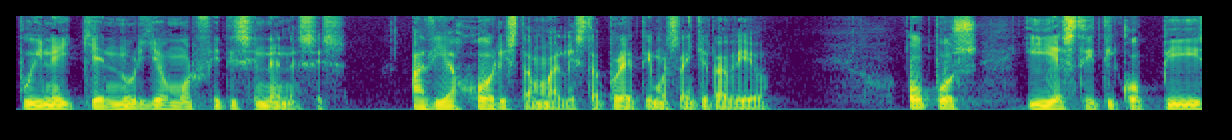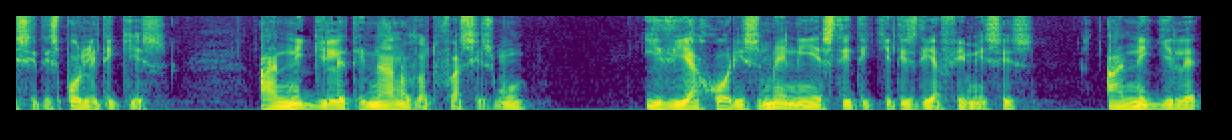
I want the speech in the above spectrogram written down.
που είναι η καινούργια ομορφή της συνένεσης. Αδιαχώριστα μάλιστα προετοίμασαν και τα δύο. Όπως η αισθητικοποίηση της πολιτικής ανήγγειλε την άνοδο του φασισμού, η διαχωρισμένη αισθητική της διαφήμισης ανήγγειλε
